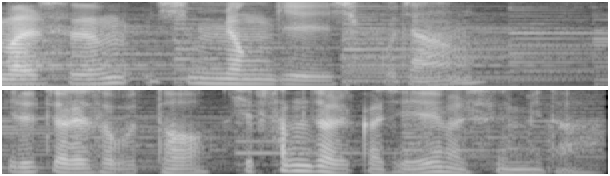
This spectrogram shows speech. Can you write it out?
말씀 신명기 19장 1절에서부터 13절까지의 말씀입니다.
